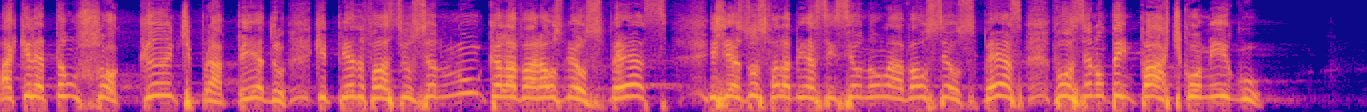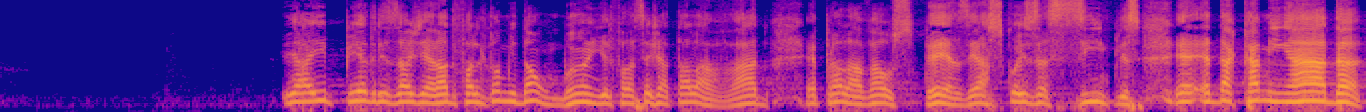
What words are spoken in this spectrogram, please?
Aquilo é tão chocante para Pedro, que Pedro fala assim: O Senhor nunca lavará os meus pés. E Jesus fala bem assim: Se eu não lavar os seus pés, você não tem parte comigo. E aí Pedro, exagerado, fala: então me dá um banho. Ele fala: você já está lavado, é para lavar os pés, é as coisas simples, é, é da caminhada.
